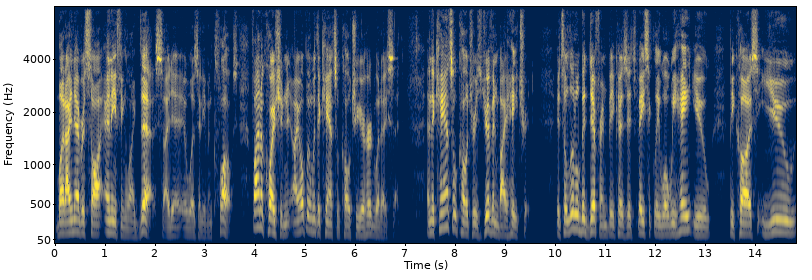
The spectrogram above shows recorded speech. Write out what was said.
But I never saw anything like this. It wasn't even close. Final question. I opened with the cancel culture. You heard what I said. And the cancel culture is driven by hatred. It's a little bit different because it's basically, well, we hate you because you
